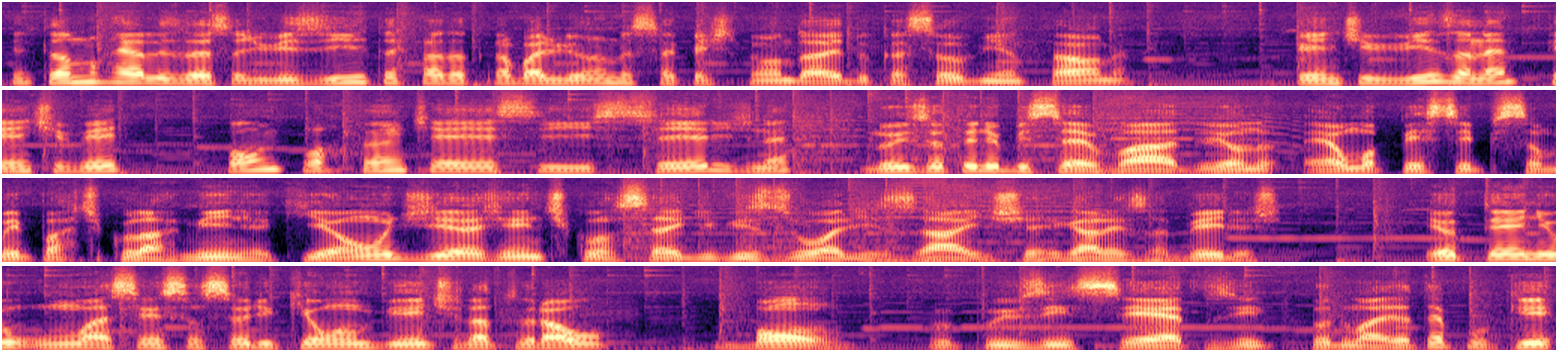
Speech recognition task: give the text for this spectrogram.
tentando realizar essas visitas, para estar trabalhando essa questão da educação ambiental, né. Que a gente visa, né, que a gente vê quão importante é esses seres, né? Luiz, eu tenho observado, é uma percepção bem particular minha, que onde a gente consegue visualizar e enxergar as abelhas, eu tenho uma sensação de que é um ambiente natural bom para os insetos e tudo mais. Até porque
